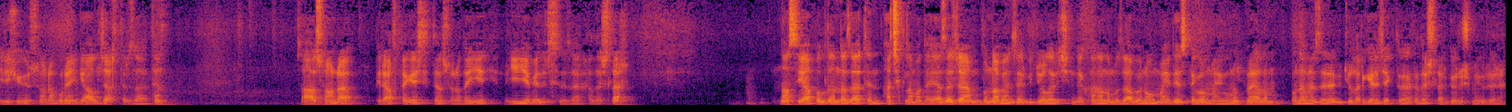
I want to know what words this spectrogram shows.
1-2 gün sonra bu rengi alacaktır zaten. Daha sonra bir hafta geçtikten sonra da ye- yiyebilirsiniz arkadaşlar. Nasıl yapıldığını da zaten açıklamada yazacağım. Buna benzer videolar için de kanalımıza abone olmayı, destek olmayı unutmayalım. Buna benzer videolar gelecektir arkadaşlar. Görüşmek üzere.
